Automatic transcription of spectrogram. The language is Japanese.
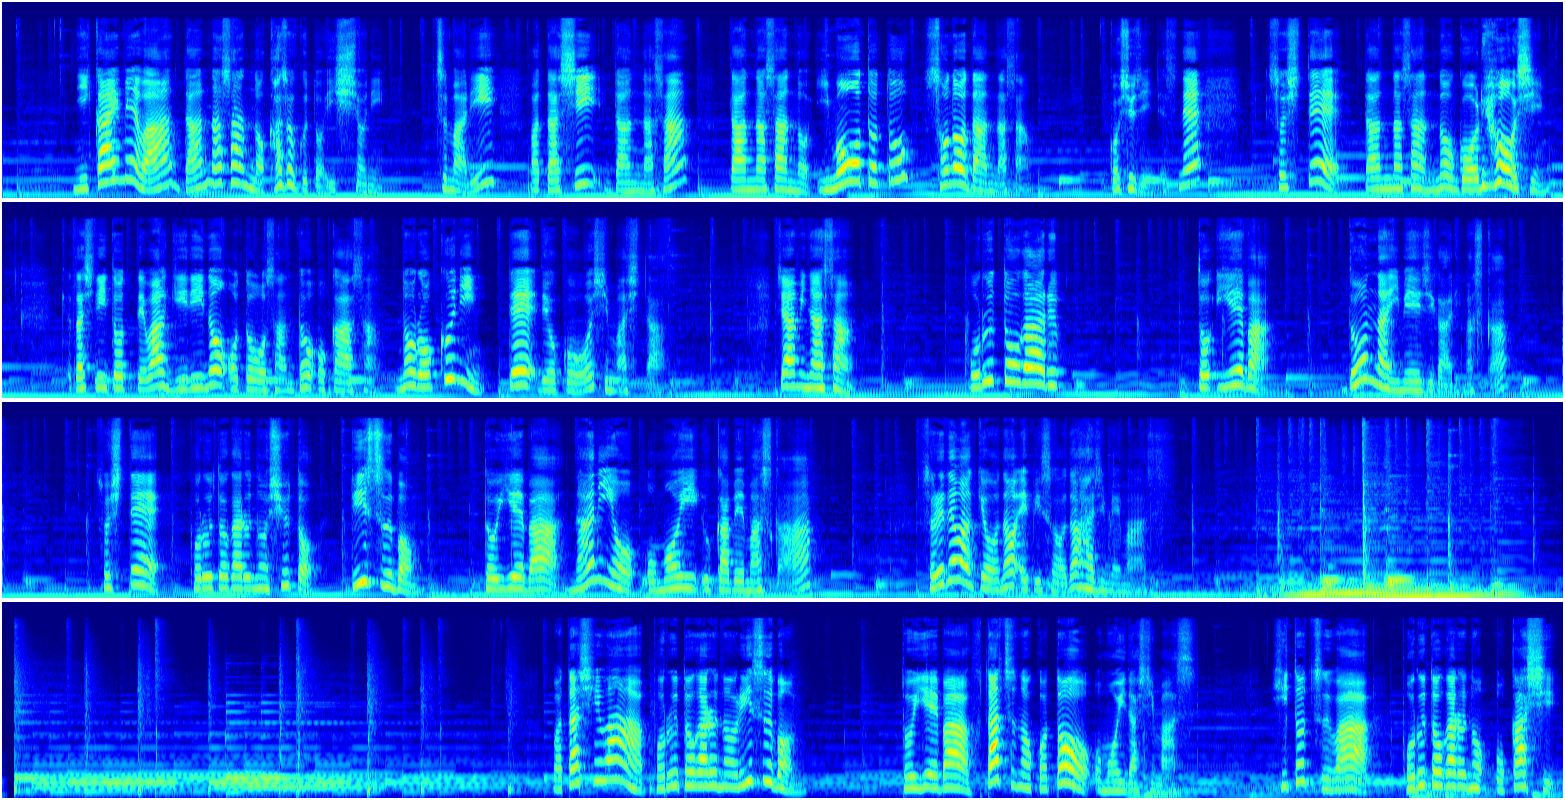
2回目は旦那さんの家族と一緒に。つまり私旦那さん旦那さんの妹とその旦那さん。ご主人ですね。そして旦那さんのご両親。私にとっては義理のお父さんとお母さんの6人で旅行をしました。じゃあ皆さんポルトガルといえばどんなイメージがありますか？そしてポルトガルの首都リスボンといえば何を思い浮かべますか？それでは今日のエピソード始めます。私はポルトガルのリスボンといえば2つのことを思い出します。一つはポルトガルのお菓子、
